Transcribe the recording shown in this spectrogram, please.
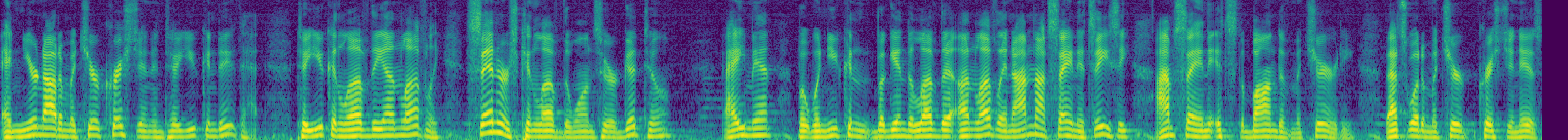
And you're not a mature Christian until you can do that, till you can love the unlovely. Sinners can love the ones who are good to them. Amen. But when you can begin to love the unlovely, and I'm not saying it's easy, I'm saying it's the bond of maturity. That's what a mature Christian is.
